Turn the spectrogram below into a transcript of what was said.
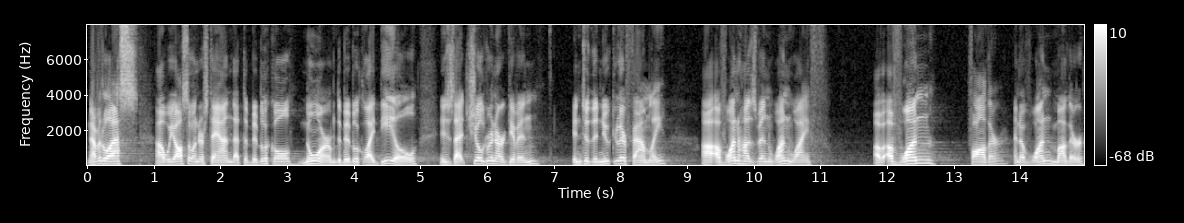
Nevertheless, uh, we also understand that the biblical norm, the biblical ideal, is that children are given into the nuclear family uh, of one husband, one wife, of, of one father, and of one mother,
